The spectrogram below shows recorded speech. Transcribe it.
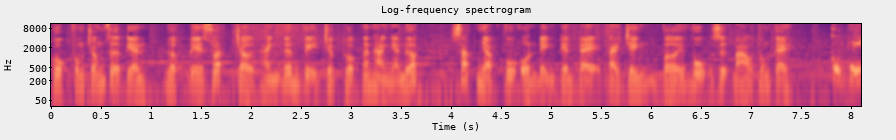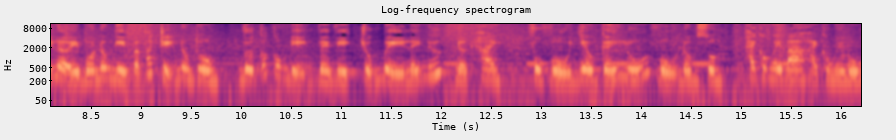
Cục Phòng chống rửa tiền được đề xuất trở thành đơn vị trực thuộc Ngân hàng Nhà nước, sắp nhập vụ ổn định tiền tệ tài chính với vụ dự báo thống kê. Cục Thủy lợi Bộ Nông nghiệp và Phát triển Nông thôn vừa có công điện về việc chuẩn bị lấy nước đợt 2 phục vụ gieo cấy lúa vụ đông xuân 2023-2024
